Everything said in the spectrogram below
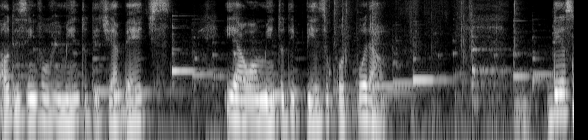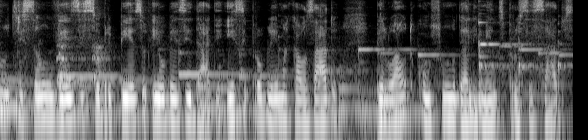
ao desenvolvimento de diabetes e ao aumento de peso corporal desnutrição vezes sobrepeso e obesidade. Esse problema causado pelo alto consumo de alimentos processados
